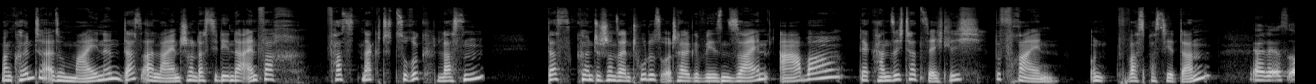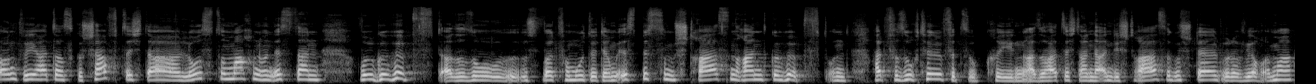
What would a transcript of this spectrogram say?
Man könnte also meinen, das allein schon, dass sie den da einfach fast nackt zurücklassen. Das könnte schon sein Todesurteil gewesen sein, aber der kann sich tatsächlich befreien. Und was passiert dann? Ja, der ist irgendwie, hat das geschafft, sich da loszumachen und ist dann wohl gehüpft. Also so, es wird vermutet, der ist bis zum Straßenrand gehüpft und hat versucht, Hilfe zu kriegen. Also hat sich dann da an die Straße gestellt oder wie auch immer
